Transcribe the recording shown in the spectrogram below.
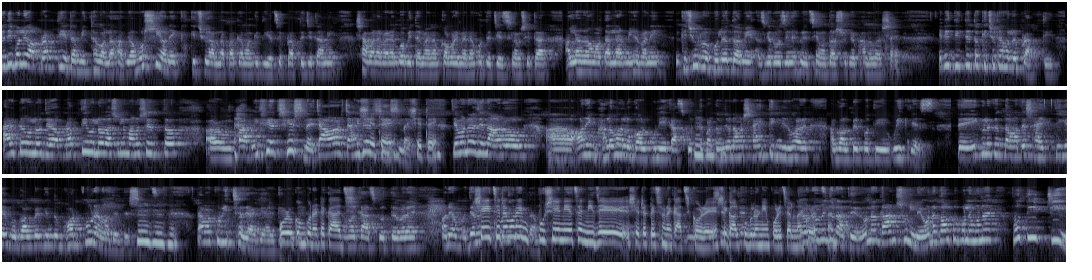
যদি বলি অপ্রাপ্তি এটা মিথ্যা বলা হবে। অবশ্যই অনেক কিছু আল্লাহ পাক আমাকে দিয়েছে প্রাপ্তি যেটা আমি Shabana madam Bobita madam Kabori madam হতে চেয়েছিলাম সেটা আল্লাহর রহমত আল্লাহর মেহরবানি। কিছু হলেও তো আমি আজকে রোজিনে হয়েছি আমার দর্শকের ভালোবাসায়। এটির দিক দিয়ে তো কিছুটা হলো প্রাপ্তি। আরেকটা হলো যে অপ্রাপ্তি হলো আসলে মানুষের তো ইসের শেষ নাই চাওয়ার চাহিদা শেষ নাই। সেটাই। যে মনে হয় যে না আরও আহ, অনেক ভালো ভালো গল্প নিয়ে কাজ করতে পারতাম যেমন আমার সাহিত্যিক নির্ভর গল্পের প্রতি উইকনেস তো এইগুলো কিন্তু আমাদের সাহিত্যিকের গল্পের কিন্তু ভরপুর আমাদের দেশে। তা আমার খুব ইচ্ছা জাগে আর ওরকম কোন একটা কাজ। আমার কাজ করতে পারে অনেক সেই ইচ্ছেটা মনে পুষিয়ে নিয়েছেন নিজে সেটার পেছনে কাজ করে সে গল্পগুলো নিয়ে পরিচালনা করেছেন। রবীন্দ্রনাথের ওনার গান শুনলে ওনার গল্প বলে মনে হয় প্রতিটি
